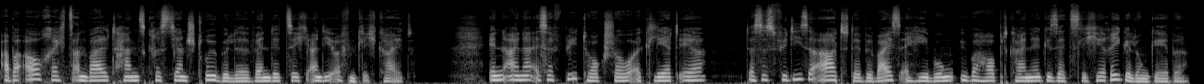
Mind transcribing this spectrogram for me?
Aber auch Rechtsanwalt Hans-Christian Ströbele wendet sich an die Öffentlichkeit. In einer SFB-Talkshow erklärt er, dass es für diese Art der Beweiserhebung überhaupt keine gesetzliche Regelung gäbe.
